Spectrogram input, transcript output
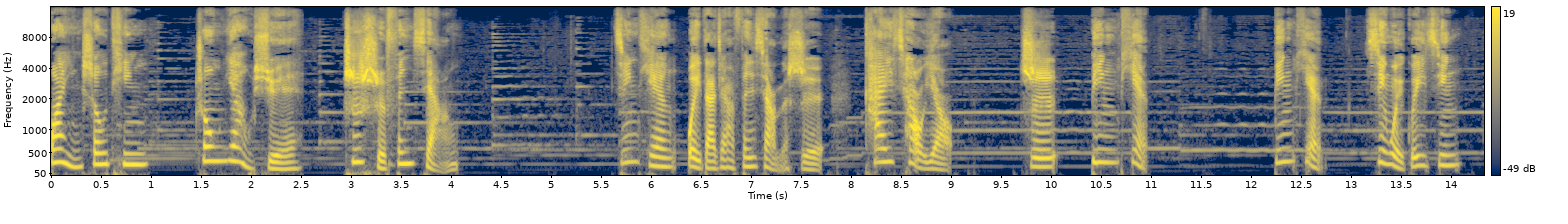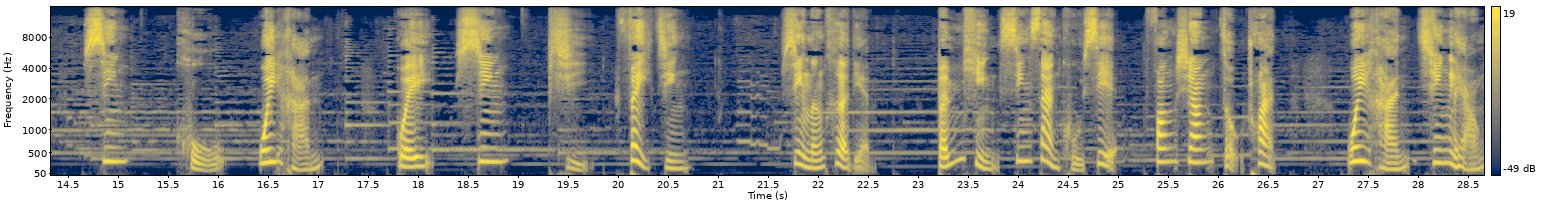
欢迎收听中药学知识分享。今天为大家分享的是开窍药之冰片。冰片性味归经：辛、苦、微寒，归心、脾、肺经。性能特点：本品辛散苦泄，芳香走窜，微寒清凉。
